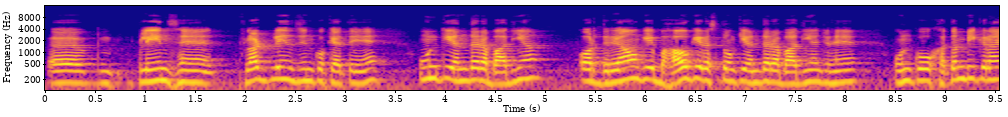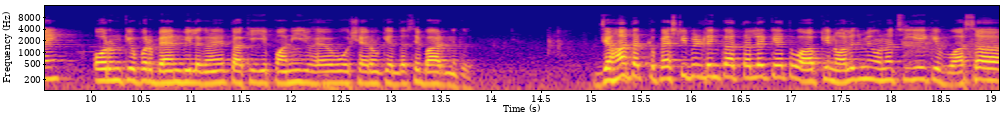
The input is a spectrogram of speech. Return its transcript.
پلینز ہیں فلڈ پلینز جن کو کہتے ہیں، ان کے اندر آبادیاں اور دریاؤں کے بہاؤ کے رستوں کے اندر آبادیاں جو ہیں، ان کو ختم بھی کرائیں اور ان کے اوپر بین بھی لگائیں تاکہ یہ پانی جو ہے وہ شہروں کے اندر سے باہر نکلے۔ جہاں تک کیپیسٹی بلڈنگ کا تعلق ہے تو آپ کے نالج میں ہونا چاہیے کہ واسا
